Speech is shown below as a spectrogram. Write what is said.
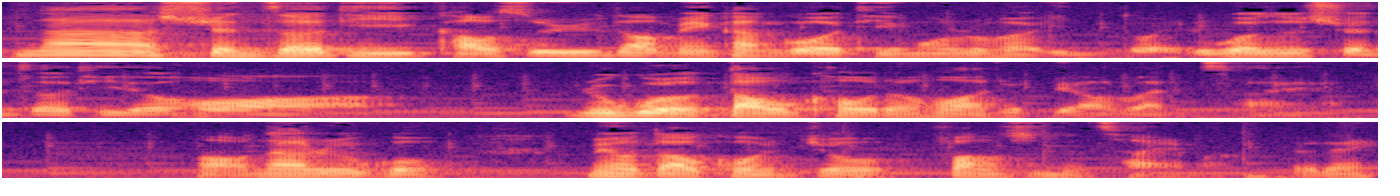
那选择题考试遇到没看过的题目如何应对？如果是选择题的话，如果有倒扣的话，就不要乱猜啊。好，那如果没有倒扣，你就放心的猜嘛，对不对？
